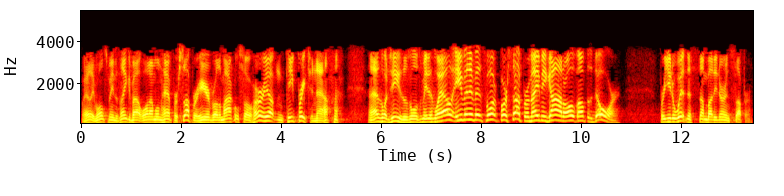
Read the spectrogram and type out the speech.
Well, he wants me to think about what I'm going to have for supper here, Brother Michael, so hurry up and keep preaching now. That's what Jesus wants me to. Well, even if it's for, for supper, maybe God will open up the door for you to witness somebody during supper.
